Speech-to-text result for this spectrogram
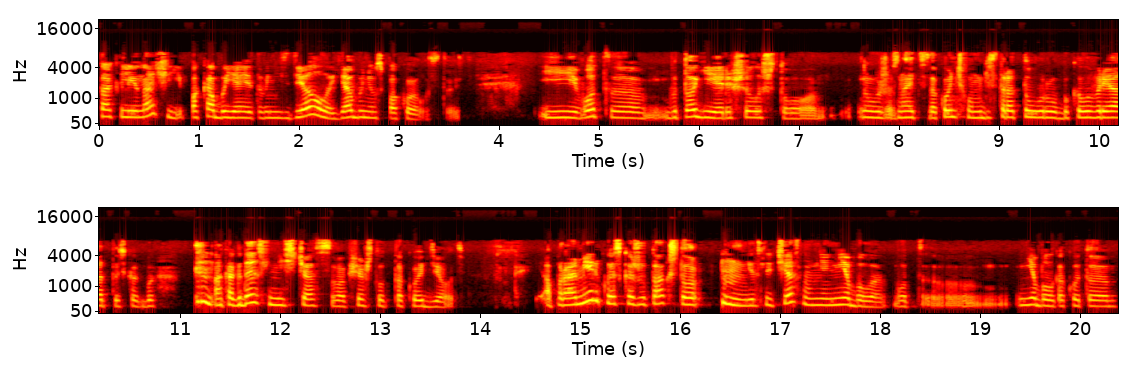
так или иначе, пока бы я этого не сделала, я бы не успокоилась. То есть. И вот э, в итоге я решила, что, ну, уже, знаете, закончила магистратуру, бакалавриат, то есть как бы, а когда, если не сейчас, вообще что-то такое делать? А про Америку я скажу так, что, если честно, у меня не было, вот, э, не было какой-то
